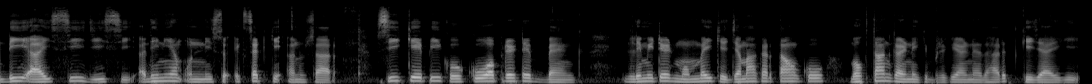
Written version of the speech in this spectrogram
डीआईसीजीसी अधिनियम 1961 के अनुसार सीकेपी को कोऑपरेटिव बैंक लिमिटेड मुंबई के जमाकर्ताओं को भुगतान करने की प्रक्रिया निर्धारित की जाएगी।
